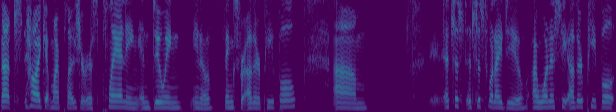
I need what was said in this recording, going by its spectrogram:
that's how I get my pleasure is planning and doing, you know, things for other people. Um, it's just it's just what I do. I want to see other people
